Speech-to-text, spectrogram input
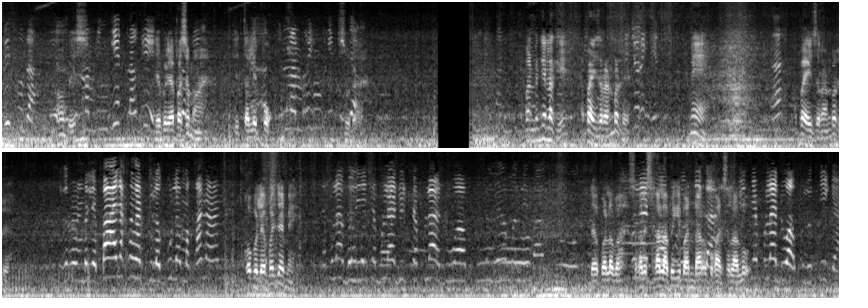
Ini sudah. Oh, ringgit lagi. Dia beli apa semua? Enam ringgit. Sudah. Apa lagi? Apa boleh? Tujuh ringgit. Nih, Hah? apa ijaran boleh? Kita beli banyak sangat gula-gula makanan. Kau beli apa aja, Mi? Saya pula beli saya pula duit saya pula dua puluh. Dah apa bah? Sekali-sekala pergi bandar bukan selalu. Saya pula dua puluh tiga.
